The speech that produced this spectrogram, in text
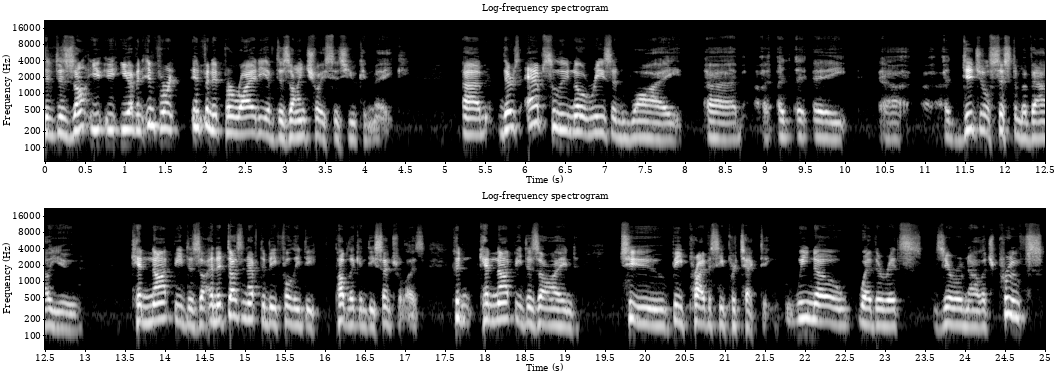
the design you, you have an infinite, infinite variety of design choices you can make. Um, there's absolutely no reason why uh, a, a, a, uh, a, digital system of value cannot be designed, and it doesn't have to be fully de- public and decentralized. Couldn't cannot be designed to be privacy protecting. We know whether it's zero knowledge proofs,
